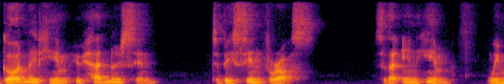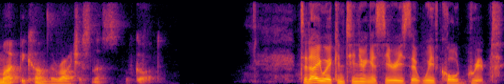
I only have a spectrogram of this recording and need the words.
God made him who had no sin to be sin for us, so that in him we might become the righteousness of God. Today we're continuing a series that we've called Gripped.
